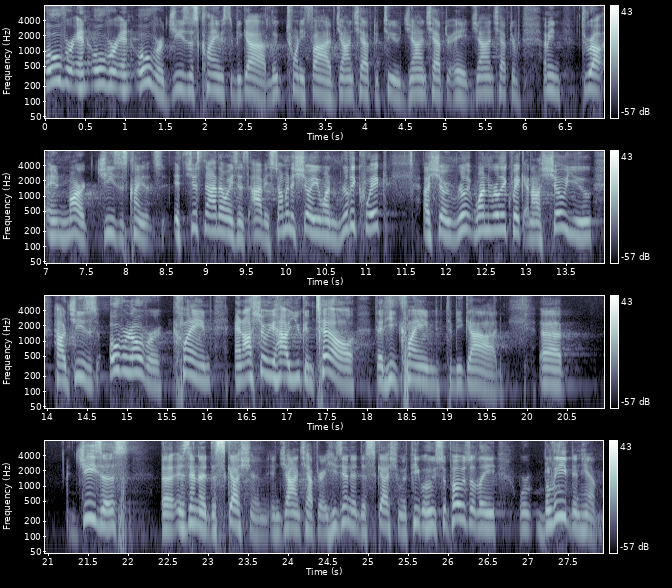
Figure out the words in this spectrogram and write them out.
over and over and over, Jesus claims to be God. Luke 25, John chapter 2, John chapter 8, John chapter, I mean, throughout, in Mark, Jesus claims, it's, it's just not always as obvious. So I'm going to show you one really quick. I'll show you really, one really quick, and I'll show you how Jesus over and over claimed, and I'll show you how you can tell that he claimed to be God. Uh, Jesus uh, is in a discussion in John chapter 8. He's in a discussion with people who supposedly were, believed in him.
